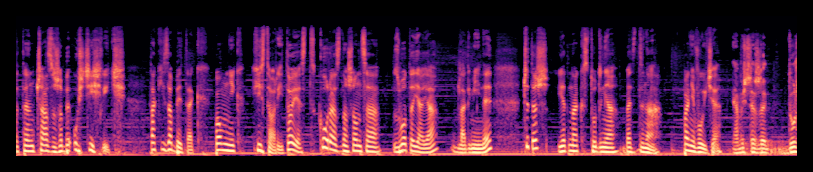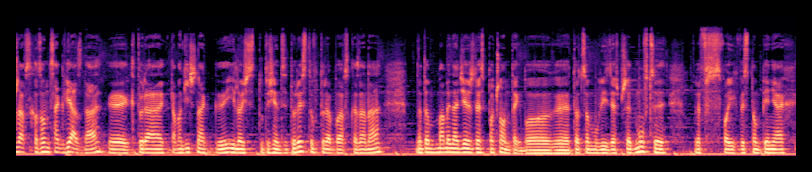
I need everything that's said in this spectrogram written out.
e, ten czas, żeby uściślić taki zabytek, pomnik historii. To jest kura znosząca złote jaja dla gminy, czy też jednak studnia bez dna. Panie wójcie. Ja myślę, że duża wschodząca gwiazda, y, która, ta magiczna ilość 100 tysięcy turystów, która była wskazana, no to mamy nadzieję, że to jest początek, bo y, to, co mówili też przedmówcy w swoich wystąpieniach,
